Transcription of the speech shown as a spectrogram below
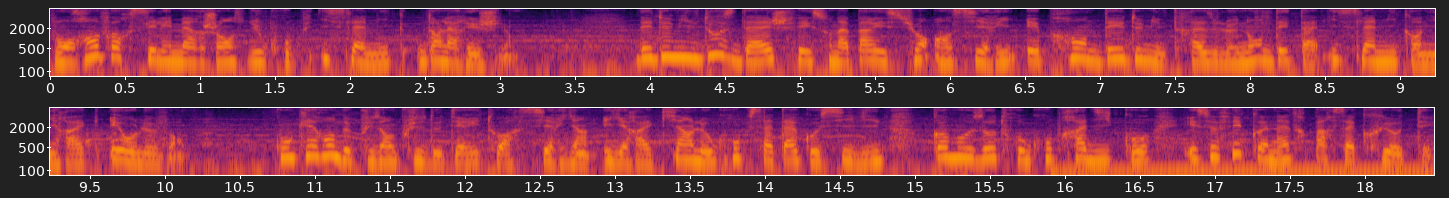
vont renforcer l'émergence du groupe islamique dans la région. Dès 2012, Daesh fait son apparition en Syrie et prend dès 2013 le nom d'État islamique en Irak et au Levant. Conquérant de plus en plus de territoires syriens et irakiens, le groupe s'attaque aux civils comme aux autres groupes radicaux et se fait connaître par sa cruauté.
